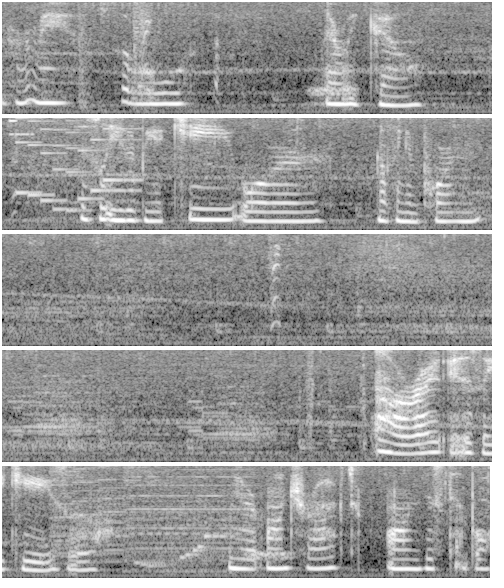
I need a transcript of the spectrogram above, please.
Doesn't hurt me. So, there we go. This will either be a key or nothing important. Alright, it is a key, so we are on track on this temple.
